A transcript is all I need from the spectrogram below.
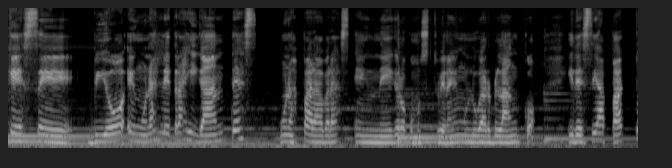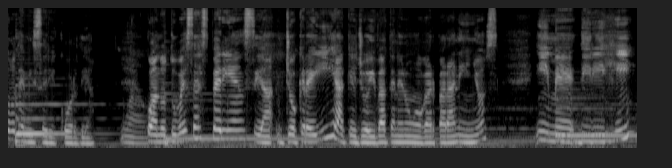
que se vio en unas letras gigantes, unas palabras en negro como si estuvieran en un lugar blanco y decía pacto de misericordia. Cuando tuve esa experiencia, yo creía que yo iba a tener un hogar para niños y me dirigí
